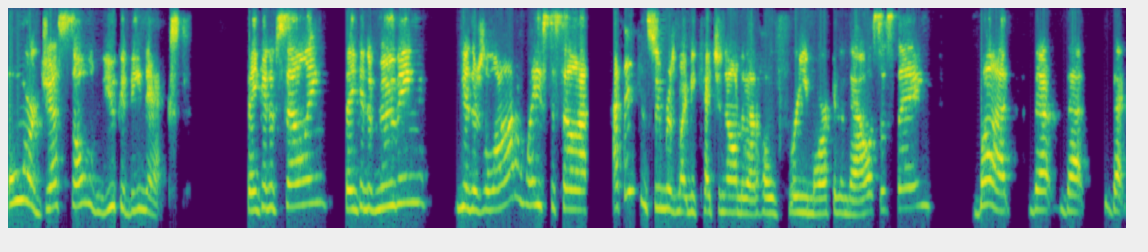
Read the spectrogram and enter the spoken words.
or just sold, you could be next. Thinking of selling, thinking of moving. Yeah, there's a lot of ways to sell. I, I think consumers might be catching on to that whole free market analysis thing, but that that that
